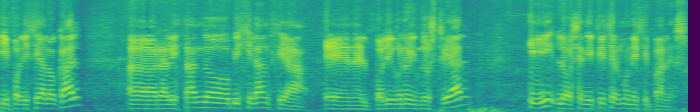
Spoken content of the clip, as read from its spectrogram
y policía local, eh, realizando vigilancia en el polígono industrial y los edificios municipales.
